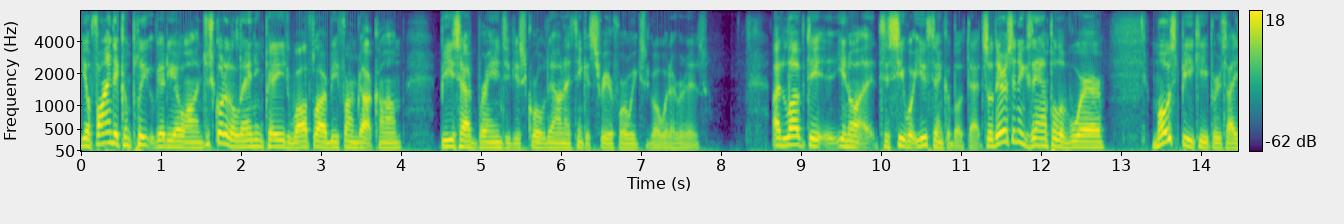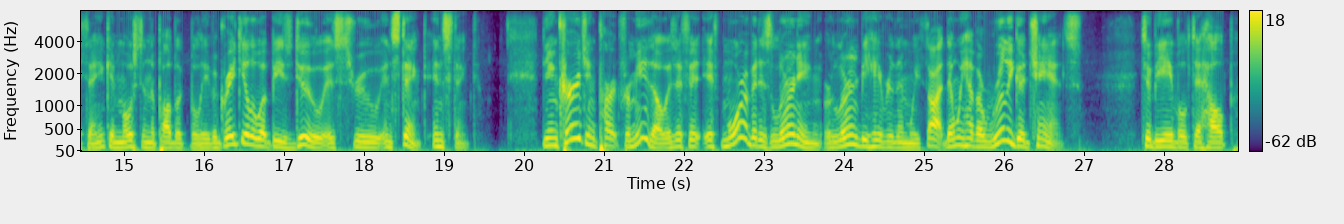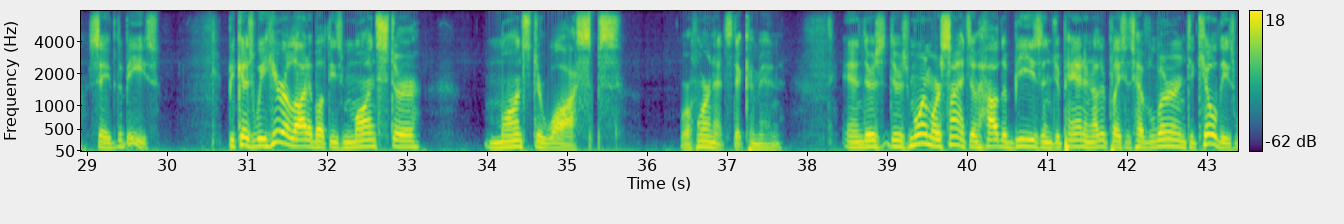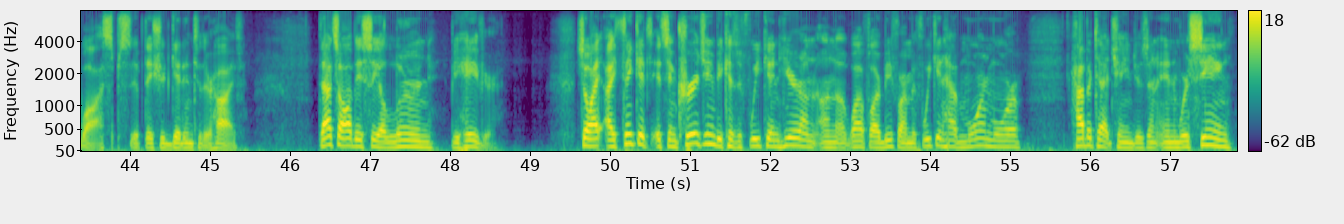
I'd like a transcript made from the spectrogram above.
You'll find the complete video on, just go to the landing page, wildflowerbeefarm.com. Bees Have Brains. If you scroll down, I think it's three or four weeks ago, whatever it is. I'd love to, you know, to see what you think about that. So there's an example of where most beekeepers, I think, and most in the public believe, a great deal of what bees do is through instinct. Instinct. The encouraging part for me, though, is if it, if more of it is learning or learned behavior than we thought, then we have a really good chance to be able to help save the bees. Because we hear a lot about these monster, monster wasps or hornets that come in. And there's there's more and more science of how the bees in Japan and other places have learned to kill these wasps if they should get into their hive. That's obviously a learned behavior. So I, I think it's it's encouraging because if we can here on, on the wildflower bee farm, if we can have more and more habitat changes, and, and we're seeing,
